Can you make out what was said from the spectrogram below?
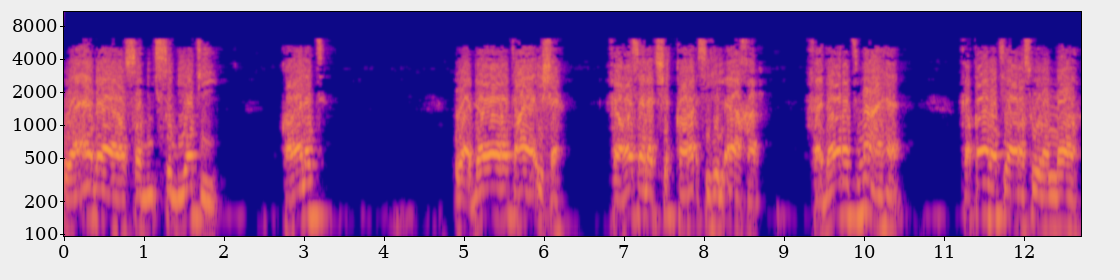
وأبى صبيتي. قالت ودارت عائشة فغسلت شق رأسه الآخر فدارت معها. فقالت يا رسول الله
